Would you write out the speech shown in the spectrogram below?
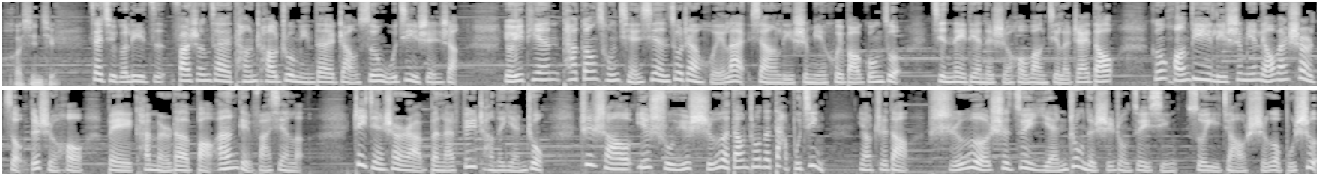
和心情。再举个例子，发生在唐朝著名的长孙无忌身上。有一天，他刚从前线作战回来，向李世民汇报工作。进内殿的时候忘记了摘刀，跟皇帝李世民聊完事儿走的时候，被看门的保安给发现了。这件事儿啊，本来非常的严重，至少也属于十恶当中的大不敬。要知道，十恶是最严重的十种罪行，所以叫十恶不赦。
